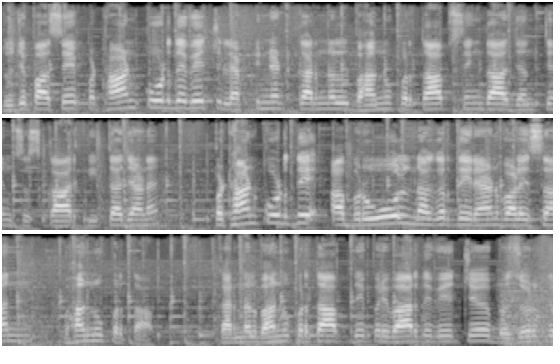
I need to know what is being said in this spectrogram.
ਦੂਜੇ ਪਾਸੇ ਪਠਾਨਕੋਟ ਦੇ ਵਿੱਚ ਲੈਫਟੀਨੈਂਟ ਕਰਨਲ ਭਾਨੂ ਪ੍ਰਤਾਪ ਸਿੰਘ ਦਾ ਅੱਜ ਅੰਤਿਮ ਸੰਸਕਾਰ ਕੀਤਾ ਜਾਣਾ ਪਠਾਨਕੋਟ ਦੇ ਅਬਰੋਲ ਨਗਰ ਦੇ ਰਹਿਣ ਵਾਲੇ ਸਨ ਭਾਨੂ ਪ੍ਰਤਾਪ। ਕਰਨਲ ਭਾਨੂ ਪ੍ਰਤਾਪ ਦੇ ਪਰਿਵਾਰ ਦੇ ਵਿੱਚ ਬਜ਼ੁਰਗ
